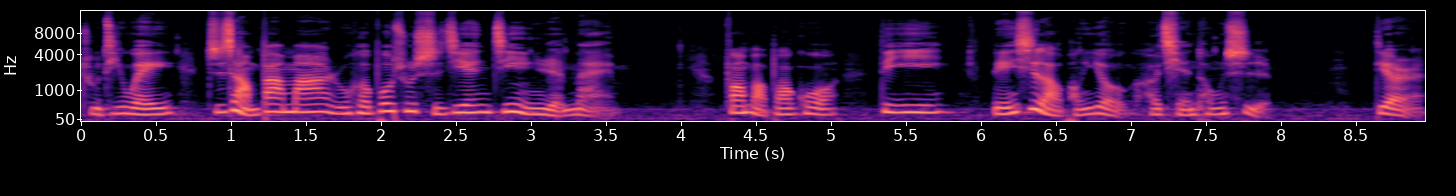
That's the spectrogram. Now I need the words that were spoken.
主题为“职场爸妈如何播出时间经营人脉”。方法包括：第一，联系老朋友和前同事；第二，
